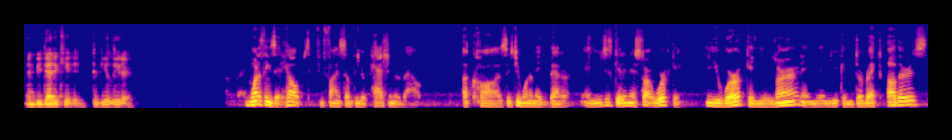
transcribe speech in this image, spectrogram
and be dedicated to be a leader. One of the things that helps if you find something you're passionate about, a cause that you want to make better, and you just get in there and start working. You work and you learn, and then you can direct others.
